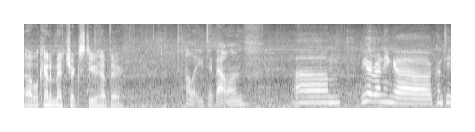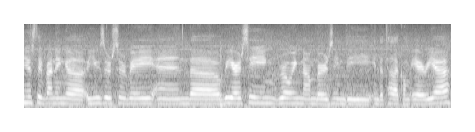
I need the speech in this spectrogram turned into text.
Uh, what kind of metrics do you have there? I'll let you take that one. Um, we are running a, continuously running a, user survey and uh, we are seeing growing numbers in the in the telecom area.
